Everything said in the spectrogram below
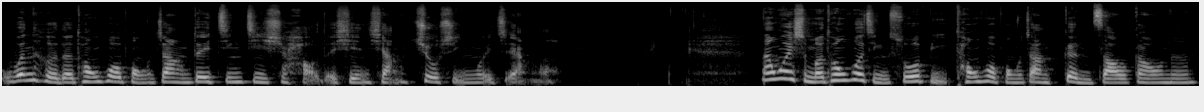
温和的通货膨胀对经济是好的现象，就是因为这样哦。那为什么通货紧缩比通货膨胀更糟糕呢？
